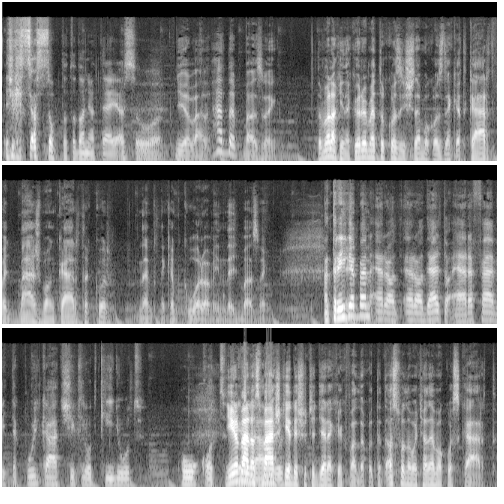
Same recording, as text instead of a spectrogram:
és azt szoptatod anyateljel, szóval. Nyilván. Hát de az meg. Ha valakinek örömet okoz, és nem okoz neked kárt, vagy másban kárt, akkor nem, nekem kurva mindegy, bazd meg. Hát régebben erre a, erre a Delta erre felvittek pulykát, siklót, kígyót, pókot. Nyilván például. az más kérdés, hogyha gyerekek vannak ott. Tehát azt mondom, hogy ha nem okoz kárt,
